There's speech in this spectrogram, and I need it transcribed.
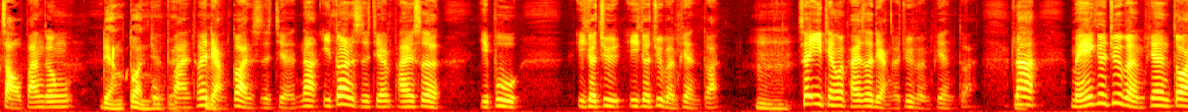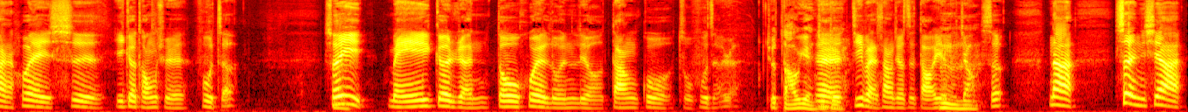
早班跟两段午班，会两段时间。那一段时间拍摄一部一个剧一个剧本片段，嗯，这一天会拍摄两个剧本片段。那每一个剧本片段会是一个同学负责，所以每一个人都会轮流当过主负责人，就导演对，基本上就是导演的角色。那剩下。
